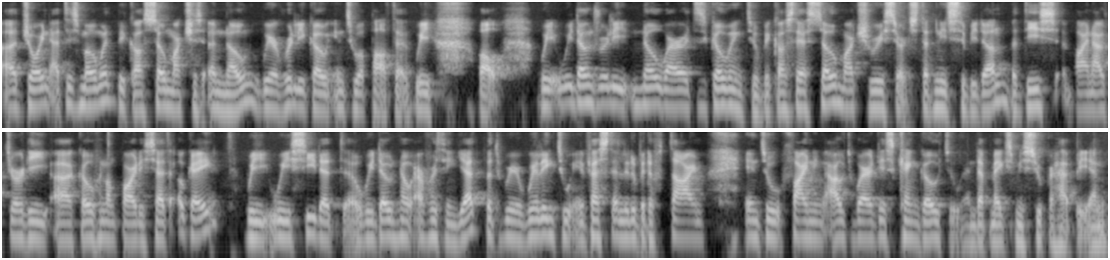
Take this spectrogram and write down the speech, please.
uh, join at this moment because so much is unknown. We're really going into a path that we, well, we we don't really know where it is going to because there's so much research that needs to be done. But these by now 30 uh, Covenant parties said, okay, we we see that uh, we don't know everything yet, but we're willing to invest a little bit of time into finding out where this can go to, and that makes me super happy. And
